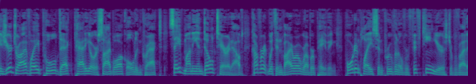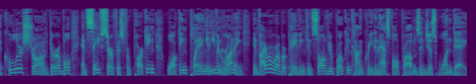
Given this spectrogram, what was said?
Is your driveway, pool, deck, patio, or sidewalk old and cracked? Save money and don't tear it out. Cover it with Enviro rubber paving. Poured in place and proven over 15 years to provide a cooler, strong, durable, and safe surface for parking, walking, playing, and even running. Enviro rubber paving can solve your broken concrete and asphalt problems in just one day.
